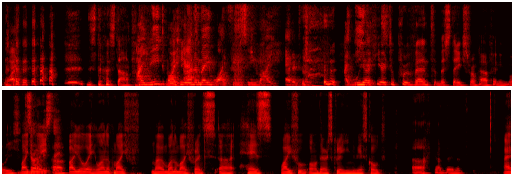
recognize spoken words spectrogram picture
What? Stop. Stop. I need my We're to- anime waifus in my editor. I need we are it. here to prevent mistakes from happening, Maurice. By It's the way, uh, by the way, one of my, f- my one of my friends uh, has waifu on their screen in VS Code. Ah, god damn it. I've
